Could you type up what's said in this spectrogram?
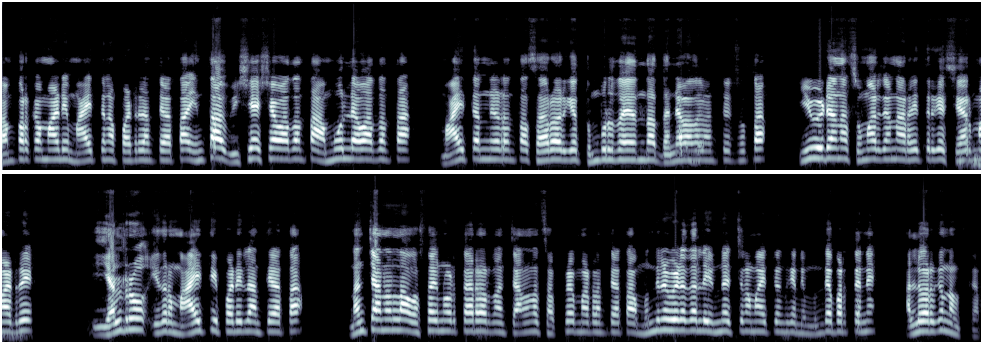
ಸಂಪರ್ಕ ಮಾಡಿ ಮಾಹಿತಿನ ಪಡ್ರಿ ಅಂತ ಹೇಳ್ತಾ, ಇಂಥ ವಿಶೇಷವಾದಂತ ಅಮೂಲ್ಯವಾದಂತ ಮಾಹಿತಿಯನ್ನು ನೀಡುವಂತ ಸರ್ ಅವರಿಗೆ ತುಂಬ ಹೃದಯದಿಂದ ಧನ್ಯವಾದಗಳನ್ನು ತಿಳಿಸುತ್ತಾ, ಈ ವಿಡಿಯೋನ ಸುಮಾರು ಜನ ರೈತರಿಗೆ ಶೇರ್ ಮಾಡ್ರಿ. ಎಲ್ಲರೂ ಇದ್ರ ಮಾಹಿತಿ ಪಡಿಲ್ಲ ಅಂತ ಹೇಳ್ತಾ ನನ್ನ ಚಾನಲ್ನ ಹೊಸದಾಗಿ ನೋಡ್ತಾ ಇರೋರು ನನ್ನ ಚಾನಲ್ ಸಬ್ಸ್ಕ್ರೈಬ್ ಮಾಡ್ರಿ ಅಂತ ಹೇಳ್ತಾ ಮುಂದಿನ ವಿಡಿಯೋದಲ್ಲಿ ಇನ್ನೂ ಹೆಚ್ಚಿನ ಮಾಹಿತಿಯೊಂದಿಗೆ ನಿಮ್ಮ ಮುಂದೆ ಬರ್ತೇನೆ. ಅಲ್ಲಿವರೆಗೂ ನಮಸ್ಕಾರ.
